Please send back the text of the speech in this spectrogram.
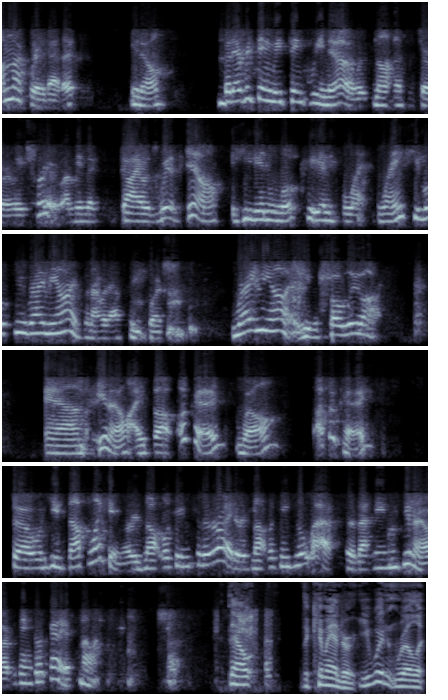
I'm not great at it, you know. But everything we think we know is not necessarily true. I mean, the guy I was with, you know, he didn't look, he didn't blank. blank. He looked me right in the eyes when I would ask him questions. Right in the eye. He was totally lying. And, you know, I thought, okay, well, that's okay. So he's not blinking, or he's not looking to the right, or he's not looking to the left. So that means, you know, everything's okay. It's not. Now, the commander, you wouldn't really.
